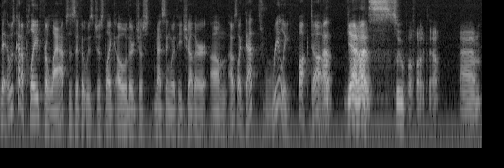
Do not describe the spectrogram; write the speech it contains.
it was kind of played for laughs as if it was just like oh they're just messing with each other um i was like that's really fucked up That- yeah, that is super fucked up. Um,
